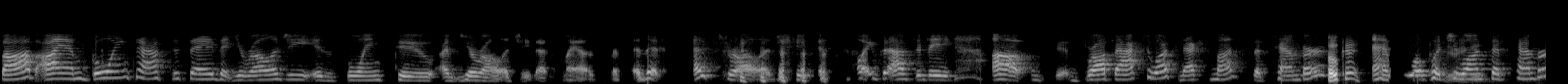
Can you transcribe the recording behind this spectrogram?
Bob, I am going to have to say that urology is going to um, urology. That's my husband. That astrology is going to have to be uh, brought back to us next month, September. Okay. And we'll put you on good. September.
